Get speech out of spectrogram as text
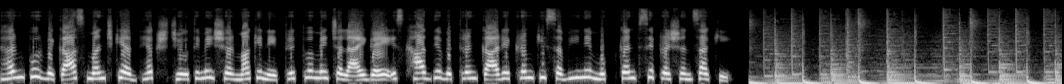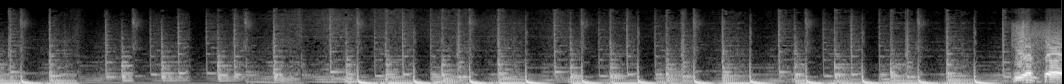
धर्मपुर विकास मंच के अध्यक्ष ज्योतिमय शर्मा के नेतृत्व में चलाए गए इस खाद्य वितरण कार्यक्रम की सभी ने मुक्तकंठ से प्रशंसा की। বৃহত্তৰ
